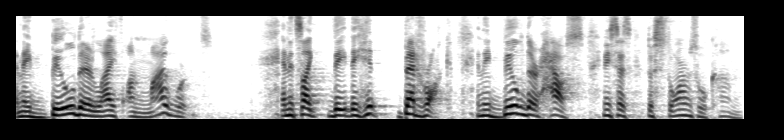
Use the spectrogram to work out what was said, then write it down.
And they build their life on my words. And it's like they, they hit bedrock and they build their house. And he says, The storms will come.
